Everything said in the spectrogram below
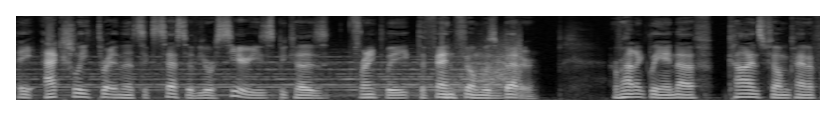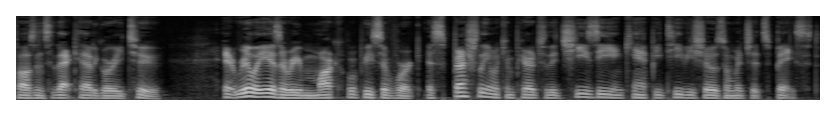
they actually threatened the success of your series because, frankly, the fan film was better. Ironically enough, Kahn's film kind of falls into that category too. It really is a remarkable piece of work, especially when compared to the cheesy and campy TV shows on which it's based.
